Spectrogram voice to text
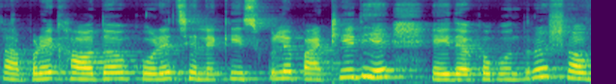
তারপরে খাওয়া দাওয়া করে ছেলেকে স্কুলে পাঠিয়ে দিয়ে, এই দেখো বন্ধুরা, সব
